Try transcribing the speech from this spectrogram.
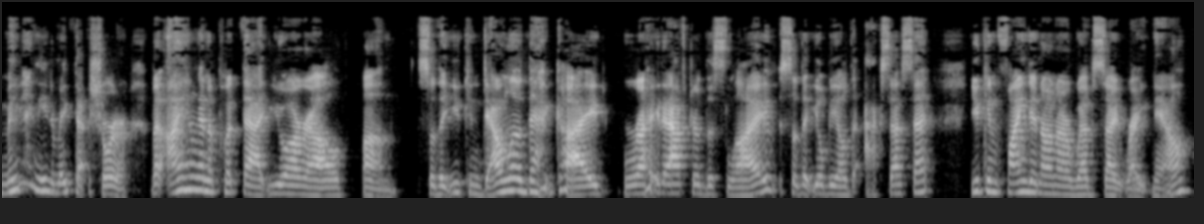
Maybe I need to make that shorter, but I am going to put that URL um, so that you can download that guide right after this live so that you'll be able to access it. You can find it on our website right now.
